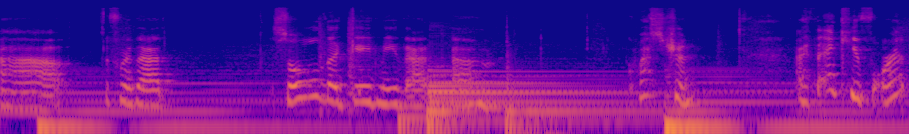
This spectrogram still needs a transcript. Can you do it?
uh, for that soul that gave me that um, question, I thank you for it.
